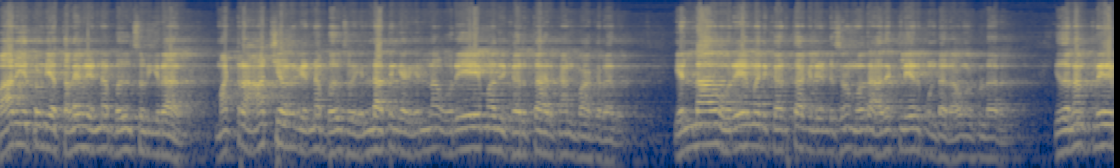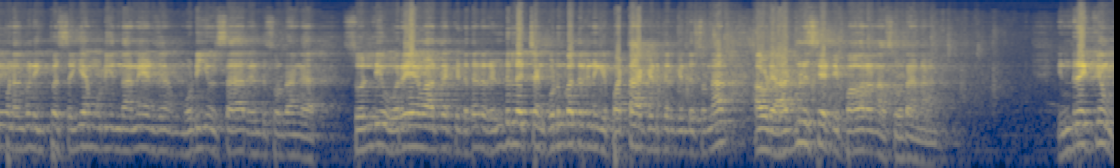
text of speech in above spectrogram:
வாரியத்துடைய தலைவர் என்ன பதில் சொல்கிறார்? மற்ற ஆட்சியாளர்கள் என்ன பதில் சொல் எல்லாத்தையும் எல்லாம் ஒரே மாதிரி கருத்தாக இருக்கான்னு பார்க்குறாரு. எல்லாரும் ஒரே மாதிரி கருத்தாக்கள் என்று சொன்னால் முதல்ல அதை கிளியர் பண்ணுறாரு அவங்களுக்குள்ளார. இதெல்லாம் கிளியர் பண்ணது கூட இப்போ செய்ய முடியும் தானே முடியும் சார் என்று சொல்கிறாங்க சொல்லி ஒரே வார்த்தை கிட்டத்தட்ட ரெண்டு லட்சம் குடும்பத்திற்கு நீங்கள் பட்டா கிடைத்திருக்கு என்று சொன்னால் அவருடைய அட்மினிஸ்ட்ரேட்டிவ் பவரை நான் சொல்கிறேன் நான். இன்றைக்கும்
